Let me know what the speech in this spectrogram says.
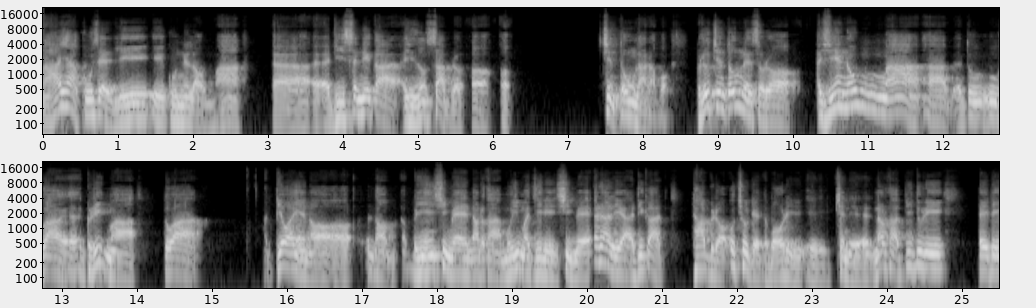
994ခုနှစ်လောက်မှာအာဒီစနစ်ကအရင်ဆုံးစပြီးတော့အော် ကျင့်သုံးလာတာပေါ့ဘယ်လိုကျင့်သုံးလဲဆိုတော့အရင်တော့ကအာသူက Greek မှာသူကပြောရရင်တော့တော့ဘယင်းရှိမယ်နောက်တစ်ခါမူကြီးမကြီးတွေရှိမယ်အဲ့ဒါတွေကအဓိကထားပြီးတော့အုပ်ချုပ်တဲ့သဘောတွေဖြစ်နေတယ်နောက်တစ်ခါပြည်သူတွေအဲ့ဒီ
